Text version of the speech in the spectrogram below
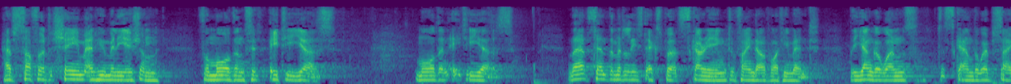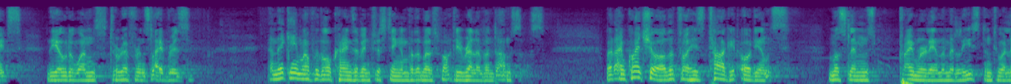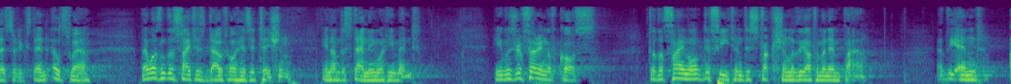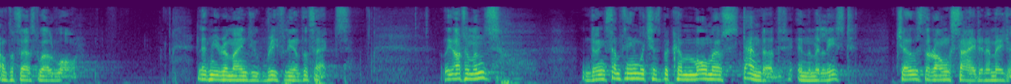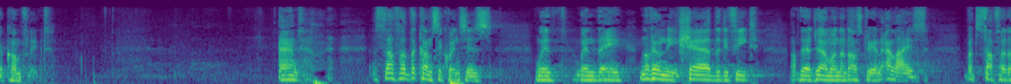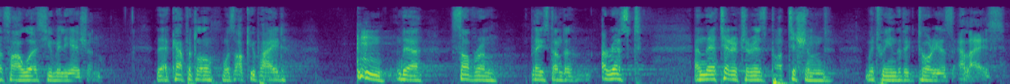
have suffered shame and humiliation for more than 80 years. More than 80 years. That sent the Middle East experts scurrying to find out what he meant. The younger ones to scan the websites, the older ones to reference libraries. And they came up with all kinds of interesting and for the most part irrelevant answers. But I'm quite sure that for his target audience, Muslims primarily in the Middle East and to a lesser extent elsewhere, there wasn't the slightest doubt or hesitation in understanding what he meant. He was referring, of course, to the final defeat and destruction of the Ottoman Empire at the end of the First World War. Let me remind you briefly of the facts. The Ottomans, doing something which has become almost standard in the Middle East, chose the wrong side in a major conflict and suffered the consequences with when they not only shared the defeat of their German and Austrian allies, but suffered a far worse humiliation. Their capital was occupied, their sovereign placed under arrest, and their territories partitioned between the victorious allies.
